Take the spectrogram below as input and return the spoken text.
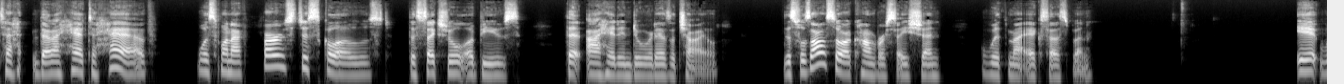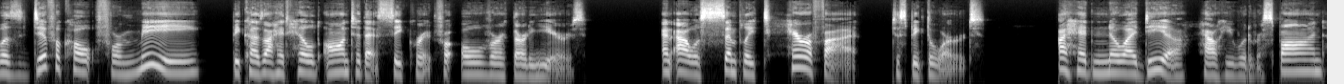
to that I had to have was when I first disclosed the sexual abuse that I had endured as a child. This was also a conversation with my ex husband. it was difficult for me because I had held on to that secret for over 30 years. And I was simply terrified to speak the words. I had no idea how he would respond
